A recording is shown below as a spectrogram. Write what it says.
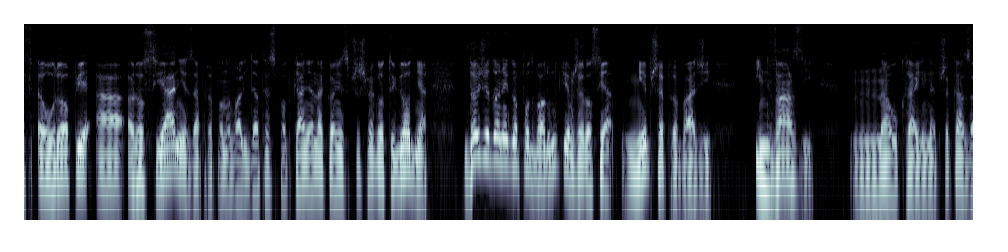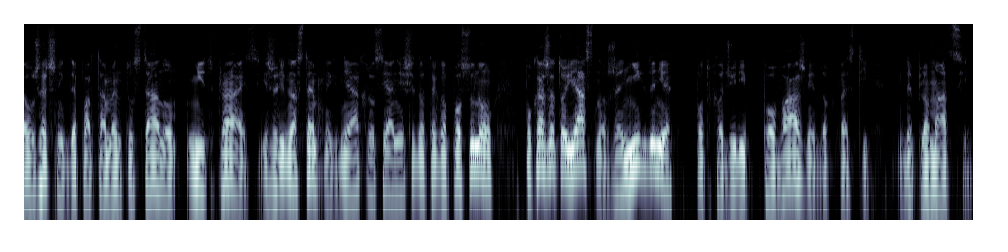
w Europie, a Rosjanie zaproponowali datę spotkania na koniec przyszłego tygodnia. Dojdzie do niego pod warunkiem, że Rosja nie przeprowadzi inwazji na Ukrainę, przekazał rzecznik Departamentu Stanu Ned Price. Jeżeli w następnych dniach Rosjanie się do tego posuną, pokaże to jasno, że nigdy nie podchodzili poważnie do kwestii dyplomacji dyplomacji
